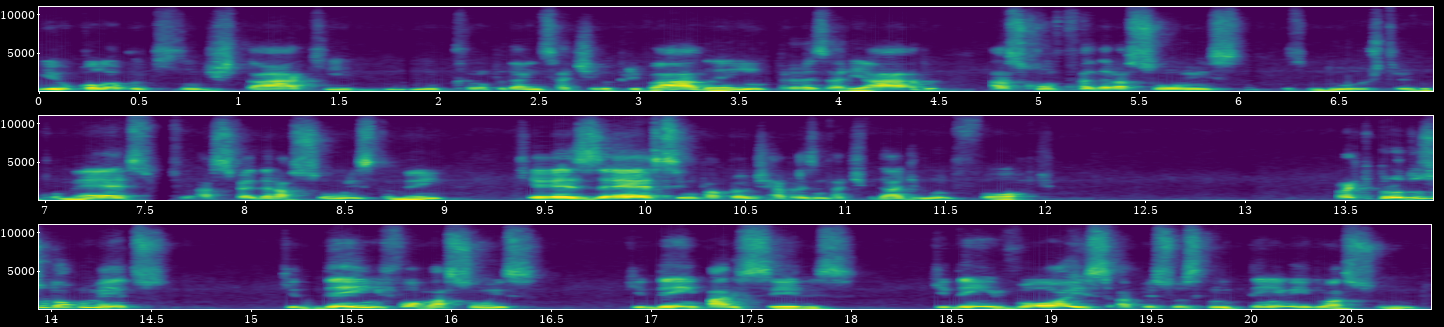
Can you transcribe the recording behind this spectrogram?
e eu coloco aqui em destaque, no campo da iniciativa privada, empresariado, as confederações das indústrias, do comércio, as federações também, que exercem um papel de representatividade muito forte, para que produzam documentos que deem informações, que deem pareceres, que deem voz a pessoas que entendem do assunto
